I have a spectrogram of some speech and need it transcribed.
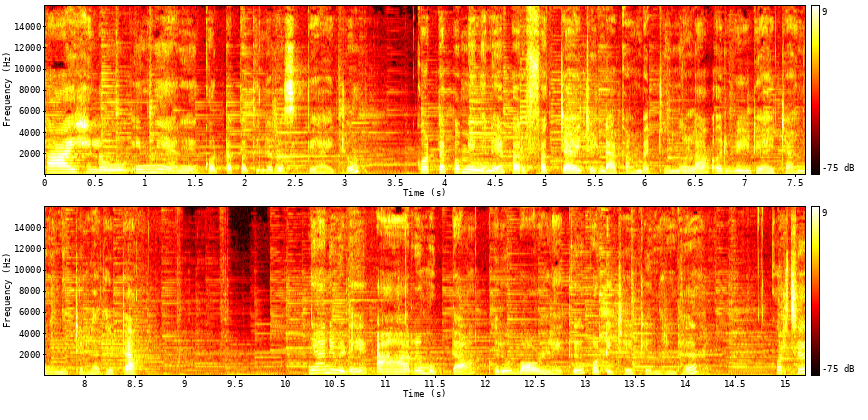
ഹായ് ഹലോ. ഇന്ന് ഞാൻ കൊട്ടപ്പത്തിന്റെ റെസിപ്പി ആയിട്ടും കൊട്ടപ്പം എങ്ങനെ പെർഫെക്റ്റ് ആയിട്ട് ഉണ്ടാക്കാൻ പറ്റും എന്നുള്ള ഒരു വീഡിയോ ആയിട്ടാണ് വന്നിട്ടുള്ളത് കേട്ടോ ഞാനിവിടെ ആറ് മുട്ട ഒരു ബൗളിലേക്ക് പൊട്ടിച്ച് വയ്ക്കുന്നുണ്ട് കുറച്ച്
